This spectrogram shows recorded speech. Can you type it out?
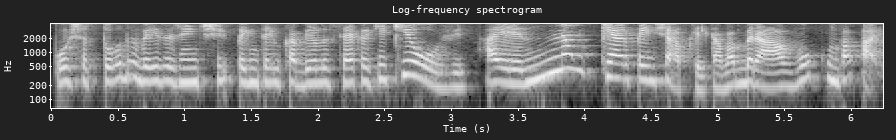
poxa, toda vez a gente penteia o cabelo seca, o que que houve? Aí ele, não quero pentear, porque ele tava bravo com o papai.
